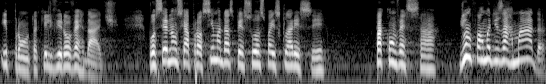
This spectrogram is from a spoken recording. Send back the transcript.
e pronto, aquilo virou verdade. Você não se aproxima das pessoas para esclarecer, para conversar, de uma forma desarmada,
